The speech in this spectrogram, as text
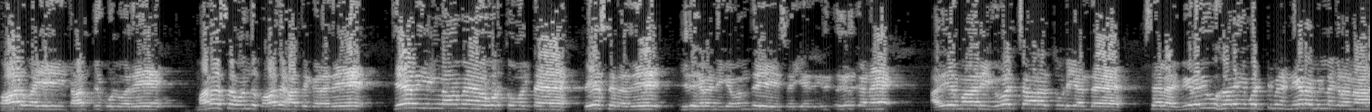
பார்வையை தாழ்த்திக் கொள்வது மனசை வந்து பாதுகாத்துக்கிறது தேவையில்லாம ஒருத்தவங்கள்ட்ட பேசுறது இதுகளை நீங்க வந்து செய்ய இருக்கு- இருக்கனே. அதே மாதிரி விபச்சாரத்துடைய அந்த சில விளைவுகளை மட்டுமே நேரம் இல்லைங்கிறனால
